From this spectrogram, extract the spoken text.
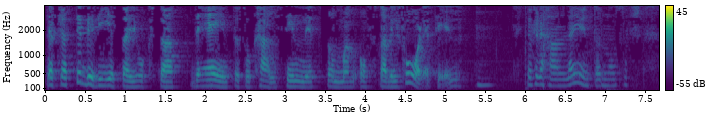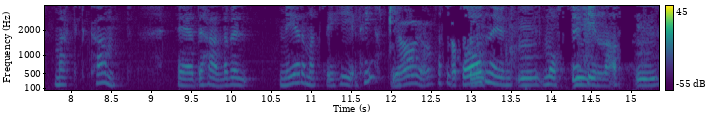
Därför att det bevisar ju också att det är inte så kallsinnigt som man ofta vill få det till. Ja, för det handlar ju inte om någon sorts maktkamp. Eh, det handlar väl mer om att se helhet. Ja, ja. Alltså staden ju, måste ju finnas. Mm.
